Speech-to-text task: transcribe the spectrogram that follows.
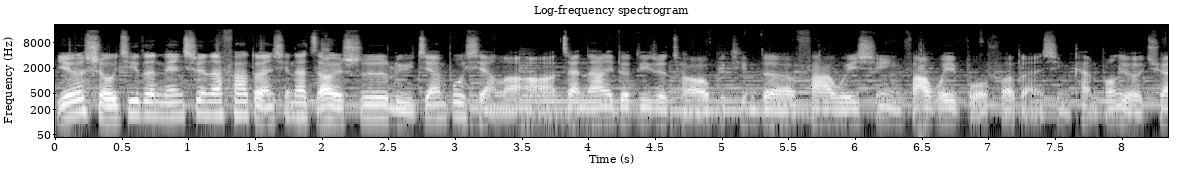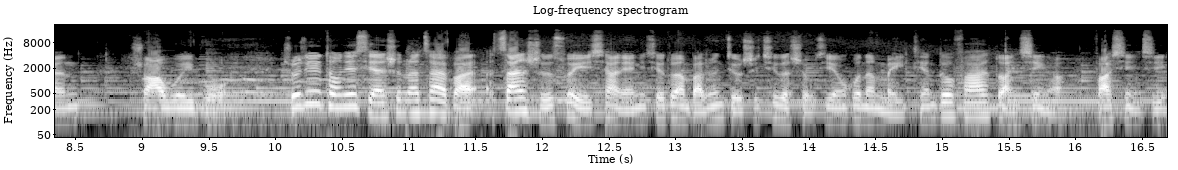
有手机的年轻人呢，发短信呢，早已是屡见不鲜了啊！在哪里都低着头，不停的发微信、发微博、发短信、看朋友圈、刷微博。 数据统计显示呢，在百三十岁以下年龄阶段，百分之九十七的手机用户呢，每天都发短信啊，发信息。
